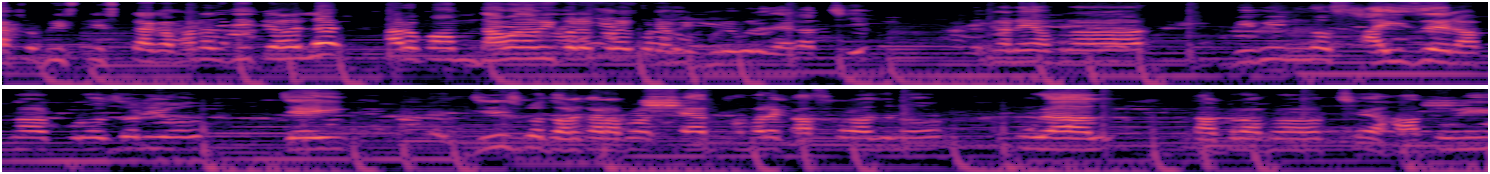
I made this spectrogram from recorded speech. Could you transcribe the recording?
একশো বিশ ত্রিশ টাকা। মানে দিতে হলে আরও কম দামাদামি করে করে করে আমি ঘুরে ঘুরে দেখাচ্ছি। এখানে আপনার বিভিন্ন সাইজের আপনার প্রয়োজনীয় যেই জিনিসগুলো দরকার, আপনার খেত খামারে কাজ করার জন্য উড়াল, তারপর আপনার হচ্ছে হাতুড়ি,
